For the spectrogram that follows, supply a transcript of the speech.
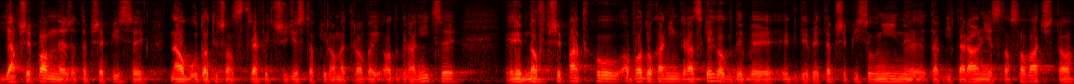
Ja przypomnę, że te przepisy na ogół dotyczą strefy 30-kilometrowej od granicy. No w przypadku obwodu kaliningradzkiego, gdyby, gdyby te przepisy unijne tak literalnie stosować, to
